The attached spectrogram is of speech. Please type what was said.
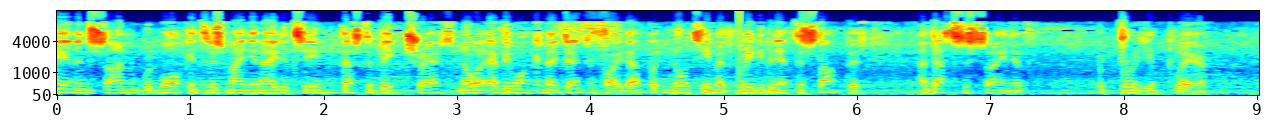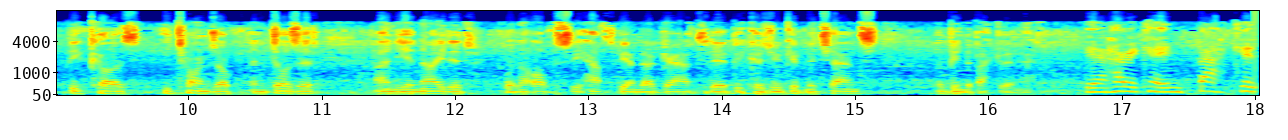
Kane and Son would walk into this Man United team. That's the big threat. Now everyone can identify that, but no team have really been able to stop it, and that's a sign of a brilliant player because he turns up and does it. And United will obviously have to be on their guard today because you give him a chance, they'll be in the back of the net. Yeah, Harry Kane back in.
